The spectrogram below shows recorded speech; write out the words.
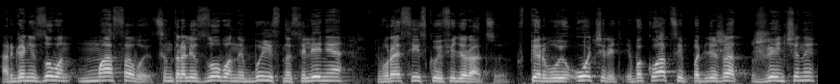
организован массовый централизованный выезд населения в Российскую Федерацию. В первую очередь эвакуации подлежат женщины,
